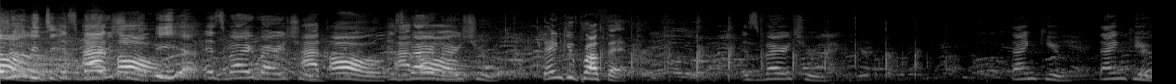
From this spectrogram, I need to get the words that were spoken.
all. the reality. It's At very true. all. Be here. It's very, very true. At all. It's At very, all. very true. Thank you, Prophet. It's very true. Thank you. Thank you.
